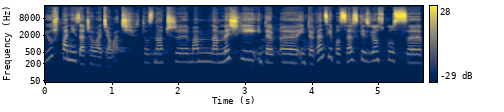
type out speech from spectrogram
Już Pani zaczęła działać, to znaczy mam na myśli inter, e, interwencje poselskie w związku z e,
